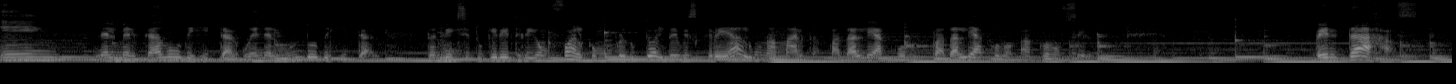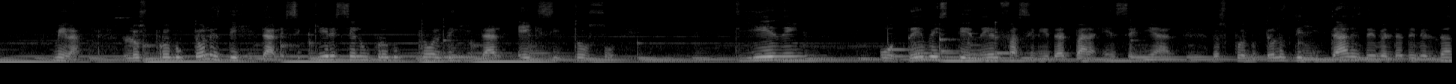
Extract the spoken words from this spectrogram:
en el mercado digital o en el mundo digital. También si tú quieres triunfar como productor, debes crear una marca para darle a, para darle a, a conocer. Ventajas. Mira, los productores digitales, si quieres ser un productor digital exitoso, tienen o debes tener facilidad para enseñar. Los productores digitales de verdad, de verdad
